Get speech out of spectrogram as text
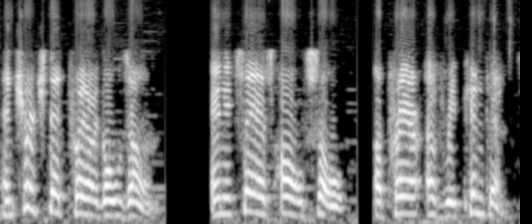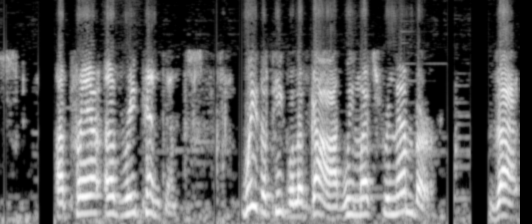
And church, that prayer goes on. And it says also a prayer of repentance. A prayer of repentance. We, the people of God, we must remember that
